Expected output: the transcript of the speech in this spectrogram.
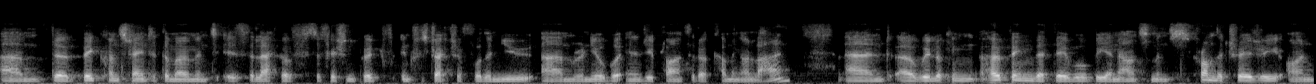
um, the big constraint at the moment is the lack of sufficient grid infrastructure for the new um, renewable energy plants that are coming online. And uh, we're looking, hoping that there will be announcements from the Treasury on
